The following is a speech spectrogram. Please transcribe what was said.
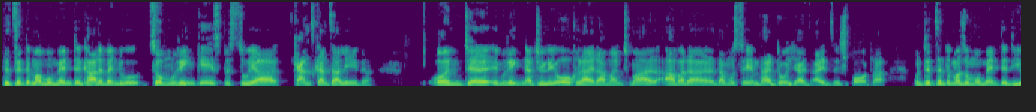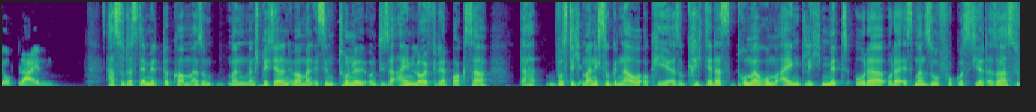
das sind immer Momente, gerade wenn du zum Ring gehst, bist du ja ganz, ganz alleine. Und äh, im Ring natürlich auch leider manchmal, aber da, da musst du eben halt durch als Einzelsportler. Und das sind immer so Momente, die auch bleiben. Hast du das denn mitbekommen? Also man, man spricht ja dann immer, man ist im Tunnel und diese Einläufe der Boxer, da wusste ich immer nicht so genau, okay, also kriegt ihr das drumherum eigentlich mit oder, oder ist man so fokussiert? Also hast du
